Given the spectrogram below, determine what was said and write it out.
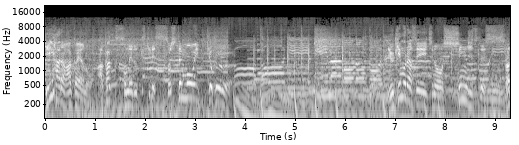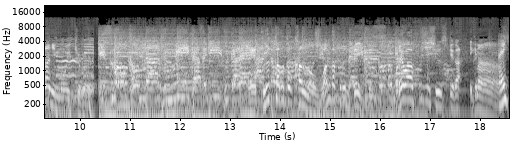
桐原赤也の赤く染める月です。そしてもう一曲雪村誠一の真実です。さらにもう一曲。えー、プルタブとカンのワンダフルデイズ。これは藤修介がいきます。はい。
